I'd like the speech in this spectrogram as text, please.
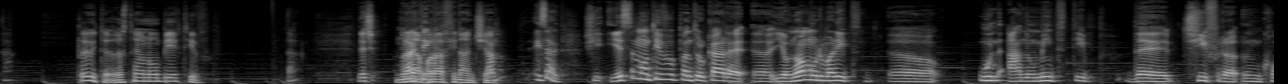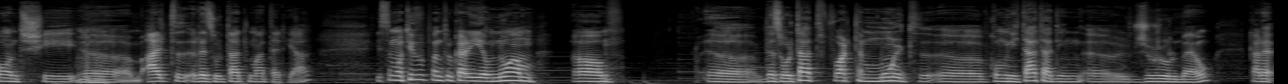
Da. Păi uite, ăsta e un obiectiv. Da? Deci, Nu neapărat financiar. Am, exact. Și este motivul pentru care uh, eu nu am urmărit uh, un anumit tip de cifră în cont și uh, alt rezultat material. Este motivul pentru care eu nu am uh, uh, dezvoltat foarte mult uh, comunitatea din uh, jurul meu care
